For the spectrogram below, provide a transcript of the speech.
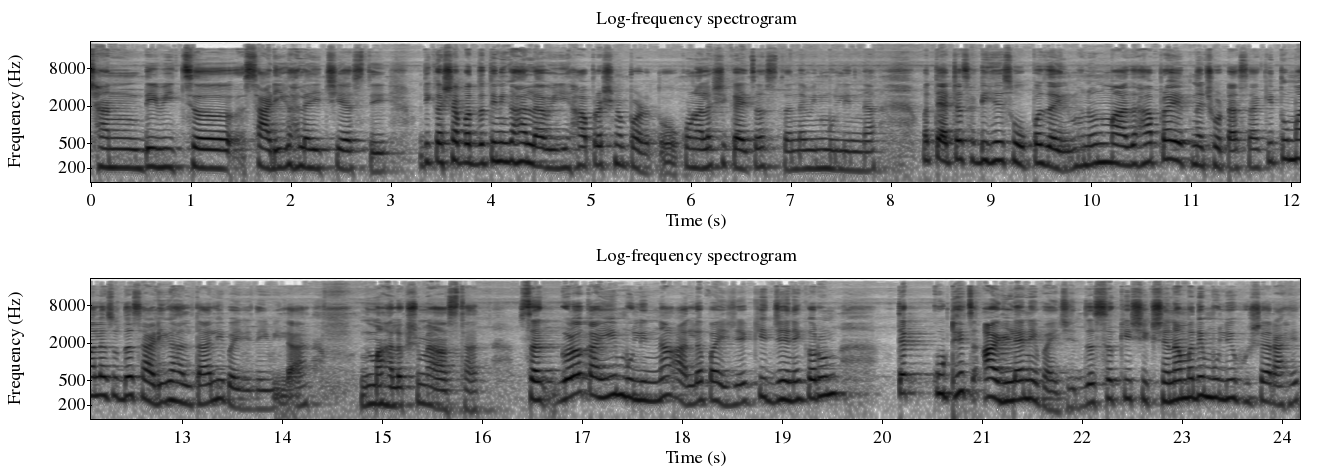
छान देवीचं साडी घालायची असते. ती कशा पद्धतीने घालावी हा प्रश्न पडतो. कोणाला शिकायचं असतं? नवीन मुलींना. मग त्याच्यासाठी हे सोपं जाईल. म्हणून माझा हा प्रयत्न छोटासा की तुम्हालासुद्धा साडी घालता आली पाहिजे देवीला. महालक्ष्म्या असतात. सगळं काही मुलींना आलं पाहिजे की जेणेकरून त्या कुठेच आडल्या नाही पाहिजे. जसं की शिक्षणामध्ये मुली हुशार आहेत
